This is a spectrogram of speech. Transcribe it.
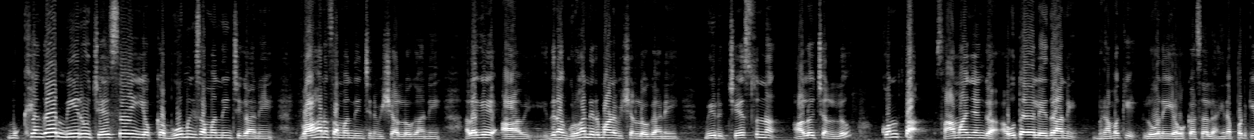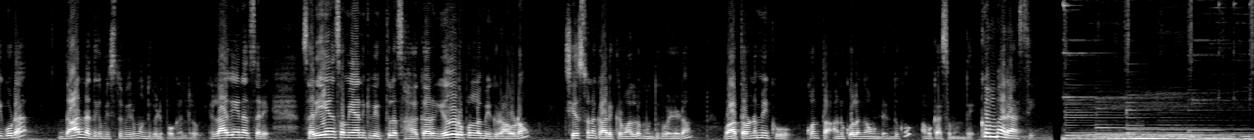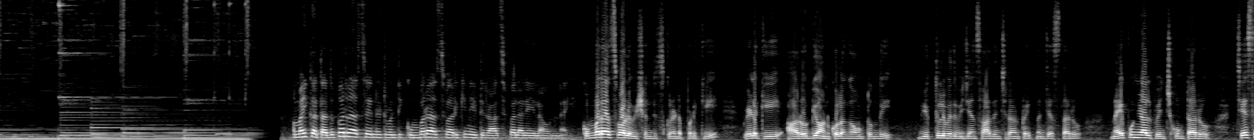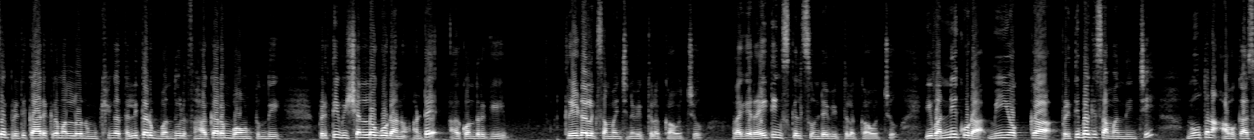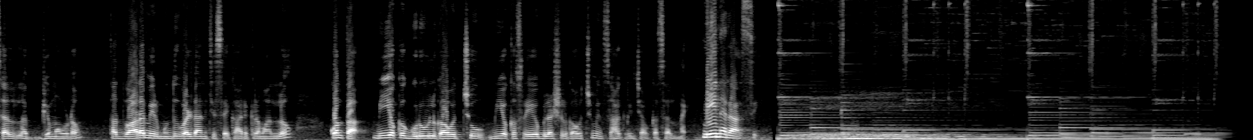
ముఖ్యంగా మీరు చేసే ఈ యొక్క భూమికి సంబంధించి కానీ వాహన సంబంధించిన విషయాల్లో కానీ అలాగే ఆ ఏదైనా గృహ నిర్మాణ విషయంలో కానీ మీరు చేస్తున్న ఆలోచనలు కొంత సామాన్యంగా అవుతాయా లేదా అని భ్రమకి లోనయ్యే అవకాశాలు అయినప్పటికీ కూడా దాన్ని అధిగమిస్తూ మీరు ముందుకు వెళ్ళిపోగలరు ఎలాగైనా సరే సరి అయిన సమయానికి వ్యక్తుల సహకారం ఏదో రూపంలో మీకు రావడం చేస్తున్న కార్యక్రమాల్లో ముందుకు వెళ్ళడం వాతావరణం మీకు కొంత అనుకూలంగా ఉండేందుకు అవకాశం ఉంది. కుంభరాశి. అమ్మాయి తదుపరి రాశి అయినటువంటి కుంభరాశి వారికి నేటి రాశి ఫలాలు ఎలా ఉన్నాయి? కుంభరాశి వాళ్ళ విషయం తీసుకునేటప్పటికీ వీళ్ళకి ఆరోగ్యం అనుకూలంగా ఉంటుంది. వ్యక్తుల మీద విజయం సాధించడానికి ప్రయత్నం చేస్తారు. నైపుణ్యాలు పెంచుకుంటారు. చేసే ప్రతి కార్యక్రమంలోనూ ముఖ్యంగా తల్లితరు బంధువుల సహకారం బాగుంటుంది. ప్రతి విషయంలో కూడాను అంటే కొందరికి క్రీడలకు సంబంధించిన వ్యక్తులకు కావచ్చు అలాగే రైటింగ్ స్కిల్స్ ఉండే వ్యక్తులకు కావచ్చు ఇవన్నీ కూడా మీ యొక్క ప్రతిభకి సంబంధించి నూతన అవకాశాలు లభ్యమవడం తద్వారా మీరు ముందుకు వెళ్ళడానికి చేసే కార్యక్రమాల్లో కొంత మీ యొక్క గురువులు కావచ్చు మీ యొక్క శ్రేయోభిలాషులు కావచ్చు మీకు సహకరించే అవకాశాలు ఉన్నాయి. మీనరాశి.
